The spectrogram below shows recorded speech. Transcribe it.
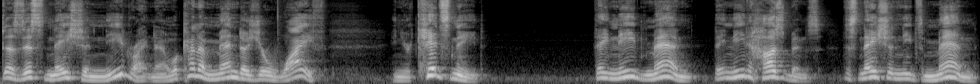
does this nation need right now? What kind of men does your wife and your kids need? They need men, they need husbands. This nation needs men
